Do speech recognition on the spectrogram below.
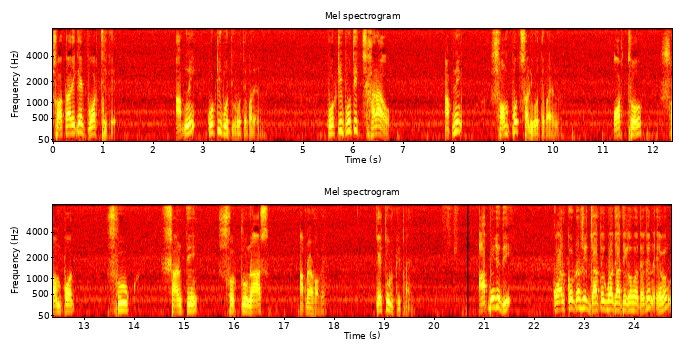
ছ তারিখের পর থেকে আপনি কোটিপতি হতে পারেন। কোটিপতি ছাড়াও আপনি সম্পদশালী হতে পারেন। অর্থ, সম্পদ, সুখ, শান্তি, শত্রু নাশ আপনার হবে। কেতুর কৃপায়। আপনি যদি কর্কট রাশির জাতক বা জাতিকা হয়ে থাকেন এবং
